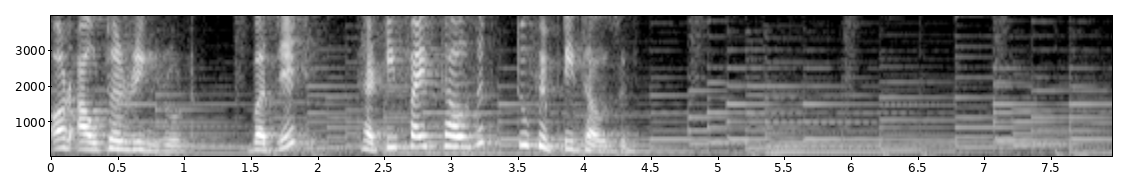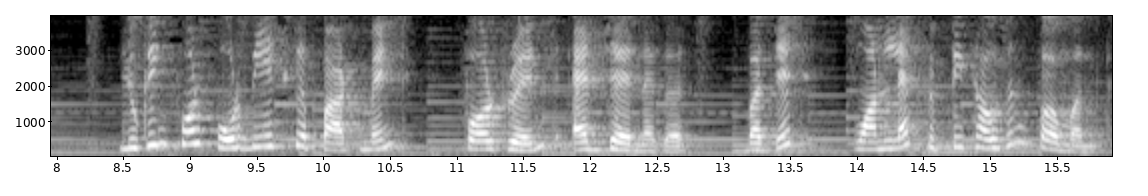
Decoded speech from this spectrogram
और outer ring road. Budget 35,000 to 50,000। Looking for four B H K apartment for rent at Jayanagar budget one lakh fifty thousand per month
